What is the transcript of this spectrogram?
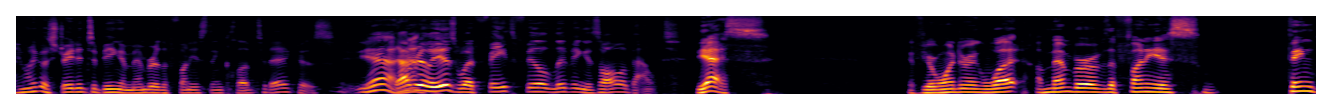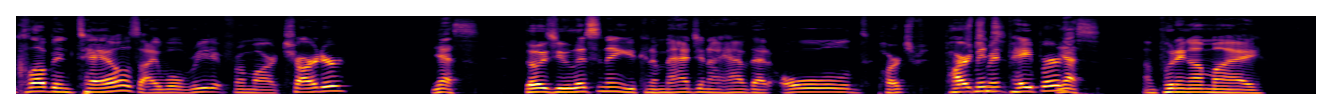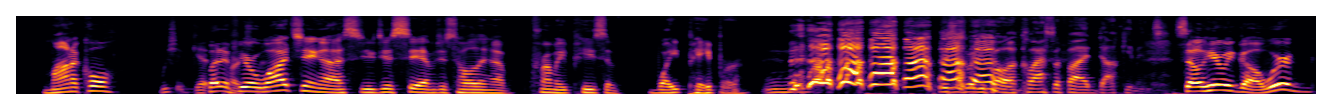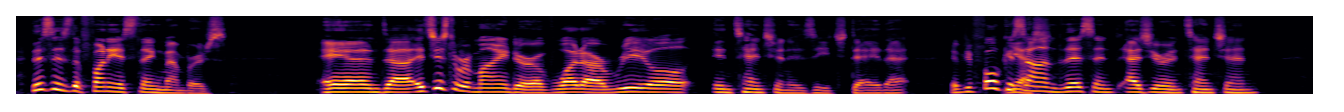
you want to go straight into being a member of the Funniest Thing Club today? Because Yeah. that really is what faith filled living is all about. Yes. If you're wondering what a member of the funniest thing club entails, I will read it from our charter. Yes. Those you listening, you can imagine I have that old Parch- parchment, paper. Yes. I'm putting on my monocle. We should get But if you're watching us, you just see I'm just holding a crummy piece of white paper. this is what you call a classified document. So here we go. We're this is the funniest thing, members, and uh, it's just a reminder of what our real intention is each day. That if you focus Yes. on this and as your intention,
